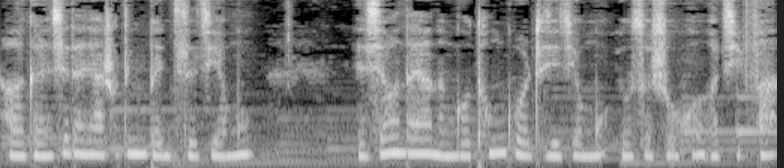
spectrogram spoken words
好，感谢大家收听本期的节目。也希望大家能够通过这期节目有所收获和启发。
